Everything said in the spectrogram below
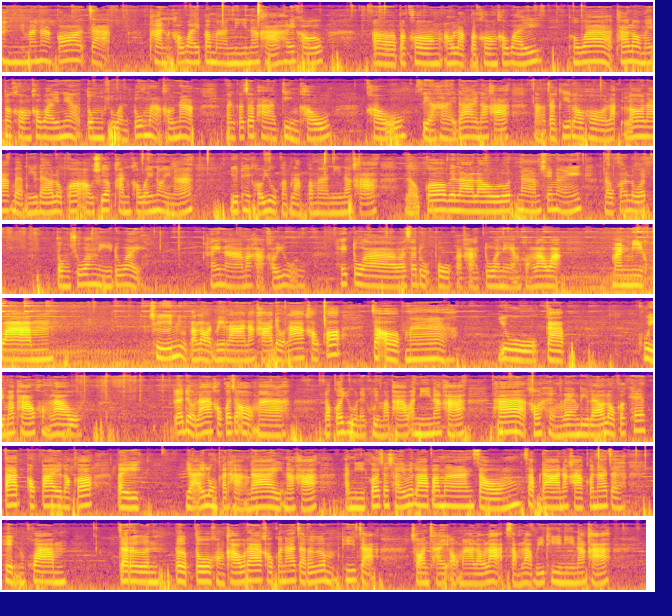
อันนี้มะนาก็จะพันเขาไว้ประมาณนี้นะคะ ให้เขาเประคองเอาหลักประคองเขาไว้ เพราะว่าถ้าเราไม่ประคองเขาไว้เนี่ยตรงส่วนตุ้มอะเขาหนัก มันก็จะพากิ่งเขาเขาเสียหายได้นะคะ หลังจากที่เราห่อละล่อรากแบบนี้แล้วเราก็เอาเชือกพันเขาไว้หน่อยนะ ยึดให้เขาอยู่กับหลักประมาณนี้นะคะ แล้วก็เวลาเราลดน้ำใช่ไหม เราก็ลด ตรงช่วงนี้ด้วย ให้น้ำอะค่ะเขาอยู่ให้ตัววัสดุปลูกอะค่ะ ตัวแหนมของเราอะมันมีความชื้นอยู่ตลอดเวลานะคะ เดี๋ยวรากเขาก็จะออกมาอยู่กับขุยมะพร้าวของเรา แล้วเดี๋ยวรากเขาก็จะออกมา แล้วก็อยู่ในขุยมะพร้าวอันนี้นะคะ ถ้าเขาแข็งแรงดีแล้วเราก็แค่ตัดออกไปแล้วก็ไปย้ายลงกระถางได้นะคะ อันนี้ก็จะใช้เวลาประมาณ 2 สัปดาห์นะคะ ก็น่าจะเห็นความเจริญเติบโตของเขารากเขาก็น่าจะเริ่มที่จะชอนชัยออกมาแล้วล่ะสำหรับวิธีนี้นะคะ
